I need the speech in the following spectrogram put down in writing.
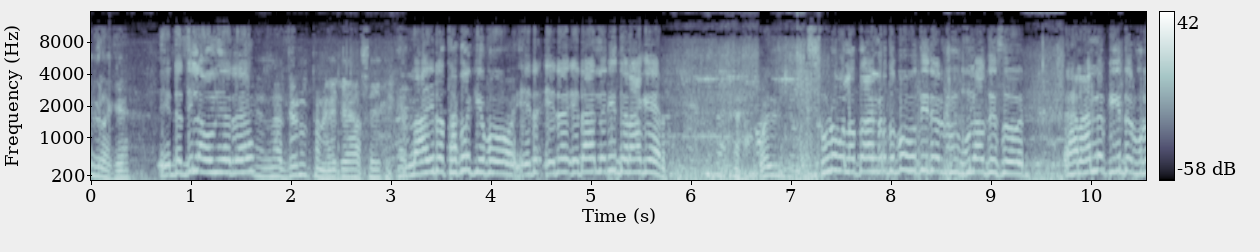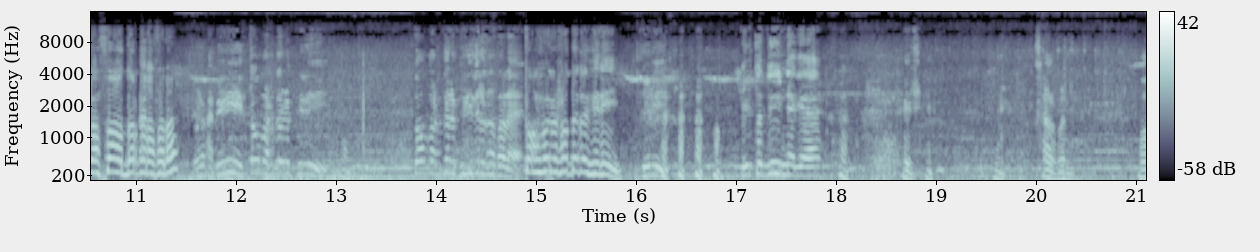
এগুলাকে এটা দিলাম আমি আরে। না জানো তো না এটা আছে না এটা থাকলে কি হব? এটা এটা এটা আনের ঈদের আগের? ওই ছোটবেলা তো আঙ্গর তো বহুত ঈদের ভুলা দিছ। এখন আনের কি ভুলা? চাওয়ার দরকার আছে না? ফ্রি তো বার্তারে ফ্রি। তো বার্তারে ফ্রি দিলে তাহলে তখন সত্যি ফিরি। ফ্রি। ফ্রি তো দিন না গে ও।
